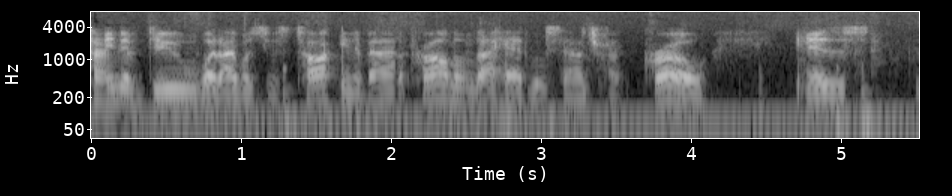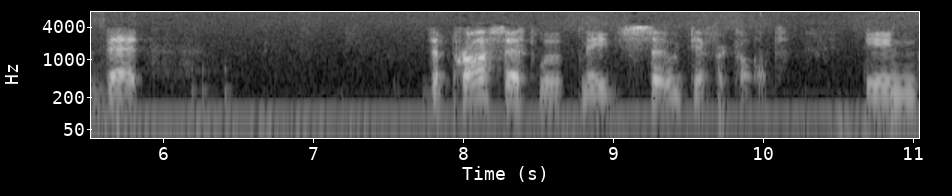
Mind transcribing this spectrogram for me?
kind of do what I was just talking about. The problem that I had with Soundtrack Pro is that the process was made so difficult in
